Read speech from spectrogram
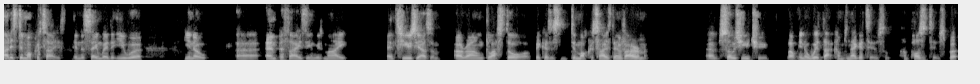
and it's democratized in the same way that you were, you know, uh, empathizing with my enthusiasm around Glassdoor because it's a democratized environment. Um, so is YouTube. Well, you know, with that comes negatives and positives, but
